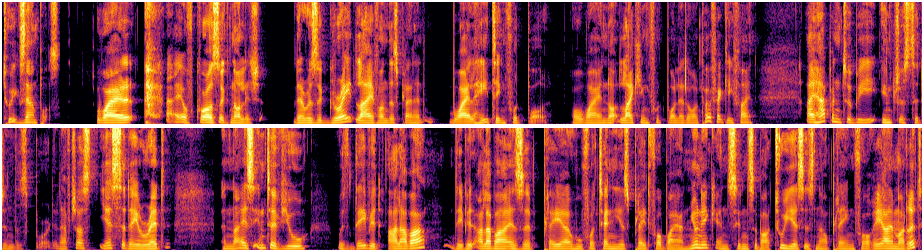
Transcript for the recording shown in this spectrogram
Two examples. While I, of course, acknowledge there is a great life on this planet while hating football or while not liking football at all, perfectly fine. I happen to be interested in the sport, and I've just yesterday read a nice interview with David Alaba. David Alaba is a player who for 10 years played for Bayern Munich and since about two years is now playing for Real Madrid.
